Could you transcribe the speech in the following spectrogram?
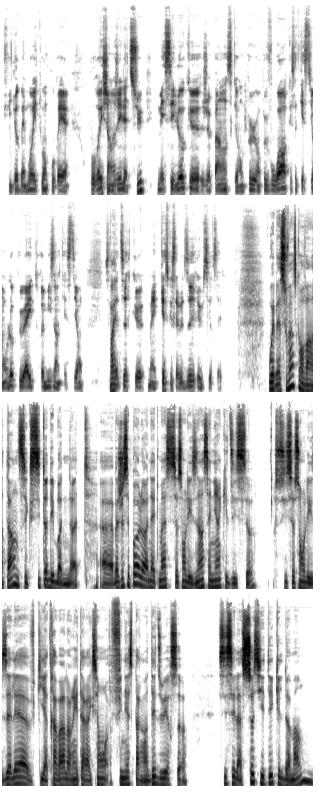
Puis là, ben moi et toi, on pourrait, pourrait échanger là-dessus, mais c'est là que je pense qu'on peut, on peut voir que cette question-là peut être remise en question. C'est-à-dire que, ben, qu'est-ce que ça veut dire réussir sa vie? Oui, bien souvent, ce qu'on va entendre, c'est que si tu as des bonnes notes, euh, ben, je ne sais pas, là, honnêtement, si ce sont les enseignants qui disent ça, si ce sont les élèves qui, à travers leur interaction, finissent par en déduire ça, si c'est la société qui le demande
